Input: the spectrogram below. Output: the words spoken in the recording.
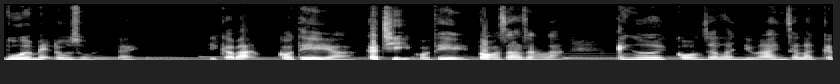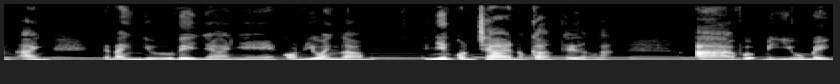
bố ơi mẹ đâu rồi? Đấy. Thì các bạn có thể à, các chị có thể tỏ ra rằng là anh ơi con rất là nhớ anh rất là cần anh nên anh nhớ về nhà nhé con yêu anh lắm. Tuy nhiên con trai nó cảm thấy rằng là à vợ mình yêu mình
